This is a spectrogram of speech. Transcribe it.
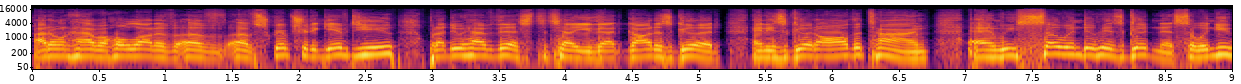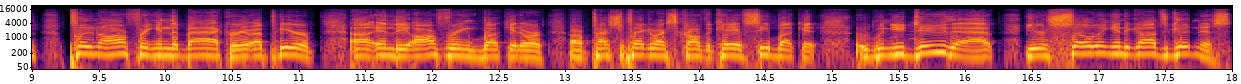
I don't have a whole lot of, of of scripture to give to you, but I do have this to tell you that God is good, and He's good all the time, and we sow into His goodness. So when you put an offering in the back or up here uh, in the offering bucket, or or Pastor Peggy likes to call it the KFC bucket. When you do that, you're sowing into God's goodness.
